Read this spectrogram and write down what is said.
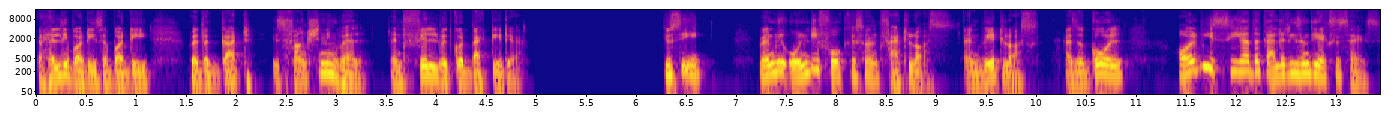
A healthy body is a body where the gut is functioning well and filled with good bacteria. You see, when we only focus on fat loss and weight loss as a goal, all we see are the calories and the exercise.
